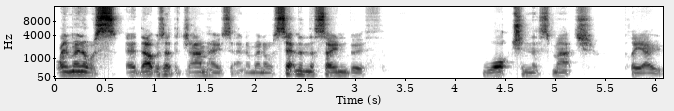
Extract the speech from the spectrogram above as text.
And when I was uh, that was at the Jam House, and when I was sitting in the sound booth watching this match play out,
